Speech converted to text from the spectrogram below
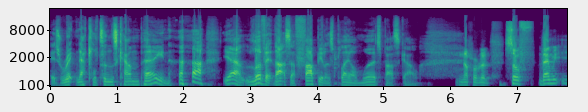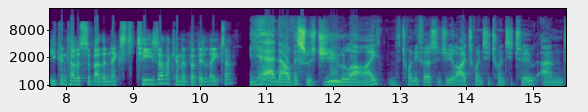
it's Rick Nettleton's campaign. yeah, love it. That's a fabulous play on words, Pascal. No problem. So f- then you can tell us about the next teaser that came up a bit later. Yeah, now this was July, the 21st of July 2022, and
